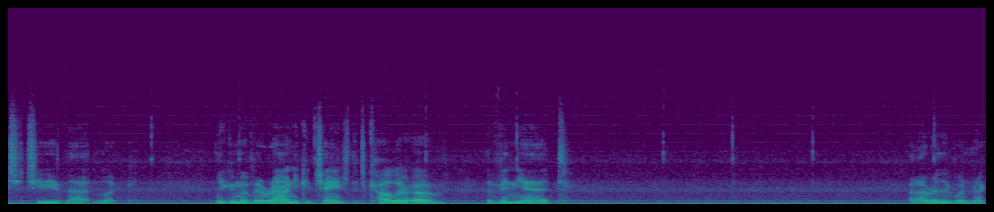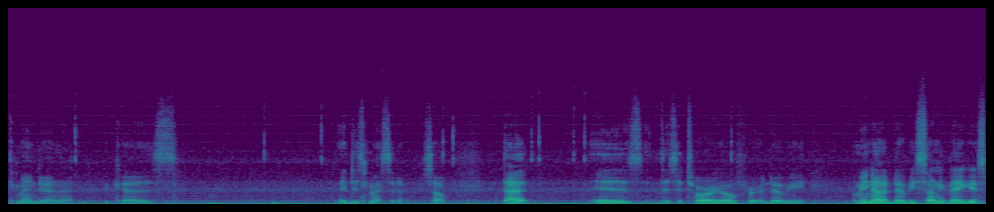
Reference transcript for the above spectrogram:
to achieve that look. You can move it around. You can change the color of the vignette. But I really wouldn't recommend doing that because they just mess it up. So that is the tutorial for Adobe. I mean not Adobe, Sony Vegas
